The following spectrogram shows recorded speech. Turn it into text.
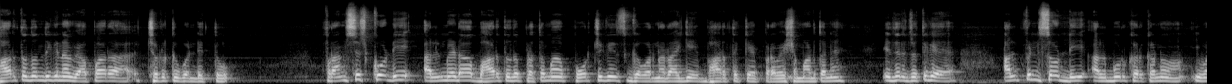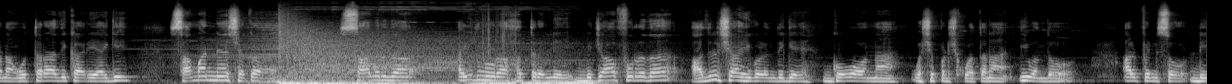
ಭಾರತದೊಂದಿಗಿನ ವ್ಯಾಪಾರ ಚುರುಕುಗೊಂಡಿತ್ತು. ಫ್ರಾನ್ಸಿಸ್ಕೋ ಡಿ ಅಲ್ಮೆಡಾ ಭಾರತದ ಪ್ರಥಮ ಪೋರ್ಚುಗೀಸ್ ಗವರ್ನರ್ ಆಗಿ ಭಾರತಕ್ಕೆ ಪ್ರವೇಶ ಮಾಡ್ತಾನೆ. ಇದರ ಜೊತೆಗೆ ಅಲ್ಫಿನ್ಸೋ ಡಿ ಅಲ್ಬೂರ್ಕರ್ಕನು ಇವನ ಉತ್ತರಾಧಿಕಾರಿಯಾಗಿ ಸಾಮಾನ್ಯ ಶಕ ಸಾವಿರದ ಐದುನೂರ ಹತ್ತರಲ್ಲಿ ಬಿಜಾಪುರದ ಆದಿಲ್ ಶಾಹಿಗಳೊಂದಿಗೆ ಗೋವಾವನ್ನು ವಶಪಡಿಸ್ಕೊಳ್ತಾನೆ ಈ ಒಂದು ಅಲ್ಫಿನ್ಸೋ ಡಿ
